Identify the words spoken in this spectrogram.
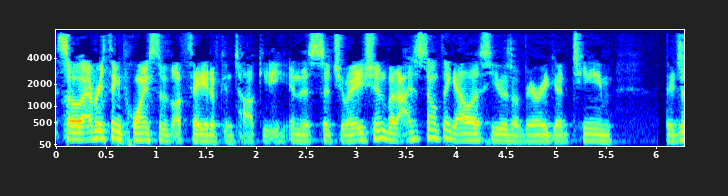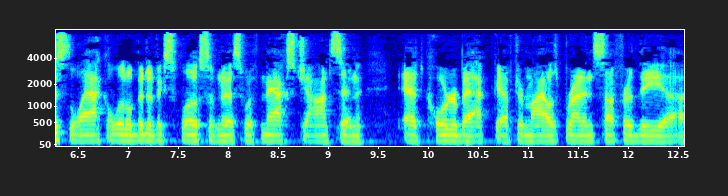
so everything points to a fate of Kentucky in this situation, but I just don't think LSU is a very good team. They just lack a little bit of explosiveness with Max Johnson at quarterback after Myles Brennan suffered the uh,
